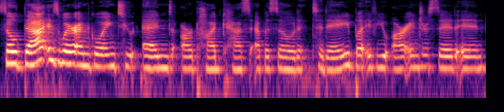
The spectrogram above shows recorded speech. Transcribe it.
So that is where I'm going to end our podcast episode today. But if you are interested in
